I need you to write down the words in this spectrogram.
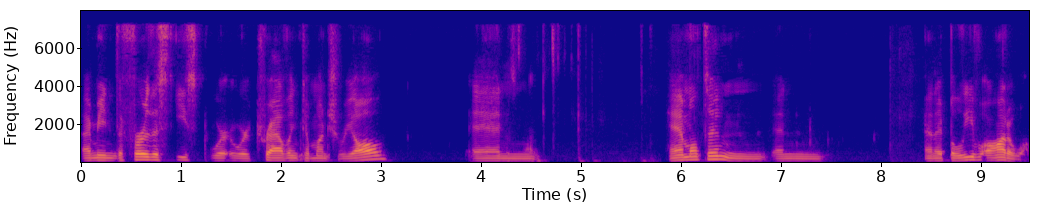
I mean, the furthest east we're, we're traveling to Montreal and Hamilton and and, and I believe Ottawa.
